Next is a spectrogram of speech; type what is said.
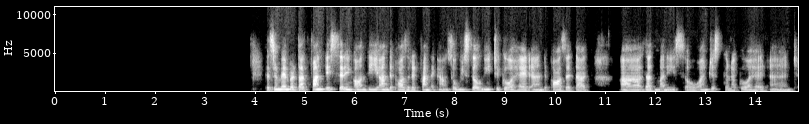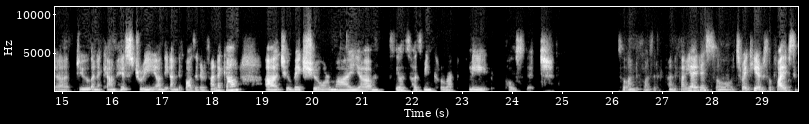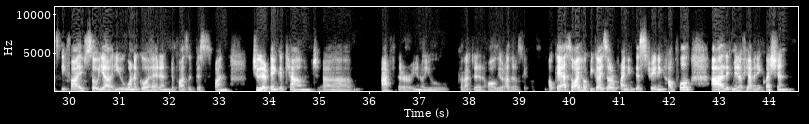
Because remember that fund is sitting on the undeposited fund account. So we still need to go ahead and deposit that uh, that money. So I'm just gonna go ahead and uh, do an account history on the undeposited fund account uh, to make sure my um, sales has been correctly posted. So undeposited fund account, yeah, it is. So it's right here. So 565. So yeah, you wanna go ahead and deposit this fund to your bank account um, after you know you collected all your other sales. Okay, so I hope you guys are finding this training helpful. Uh, let me know if you have any question.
